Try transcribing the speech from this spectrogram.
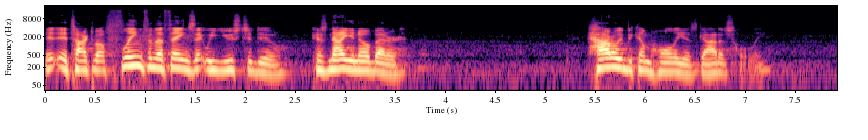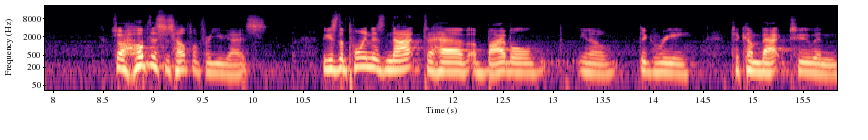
It, it talked about fleeing from the things that we used to do because now you know better. How do we become holy as God is holy? So I hope this is helpful for you guys because the point is not to have a Bible, you know, degree to come back to and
